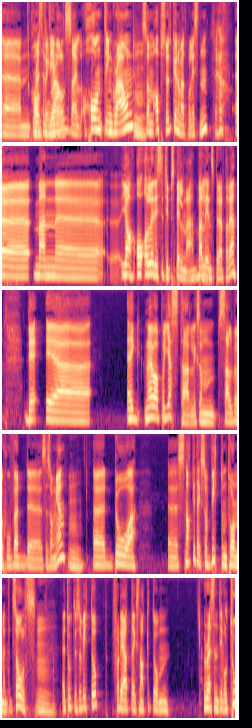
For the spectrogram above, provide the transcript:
um, Resident Evil. Sil- Haunting Ground, som absolutt kunne vært på listen. Ja. Uh, men uh, Ja, og alle disse typer spillene. Veldig inspirert av det. Det er jeg, Når jeg var på gjest her, liksom selve hovedsesongen, eh, da eh, snakket jeg så vidt om Tormented Souls. Jeg tok det så vidt opp fordi at jeg snakket om Resident Evil 2,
